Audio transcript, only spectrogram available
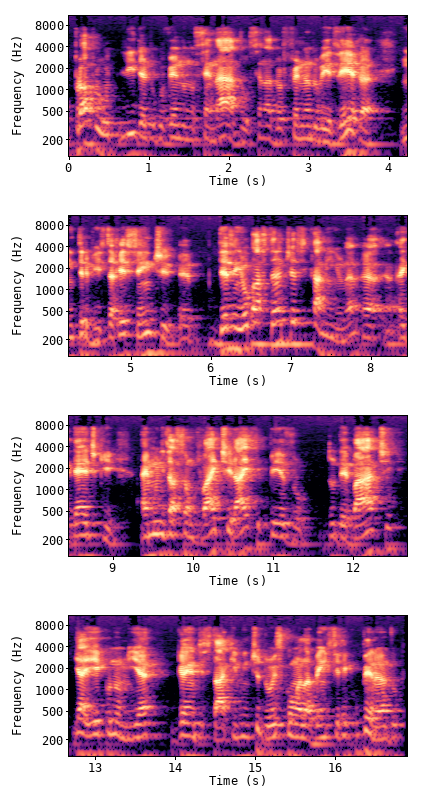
O próprio líder do governo no Senado, o senador Fernando Bezerra, em entrevista recente, é, desenhou bastante esse caminho, né? A ideia de que a imunização vai tirar esse peso do debate e aí a economia ganha destaque em 22, com ela bem se recuperando,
